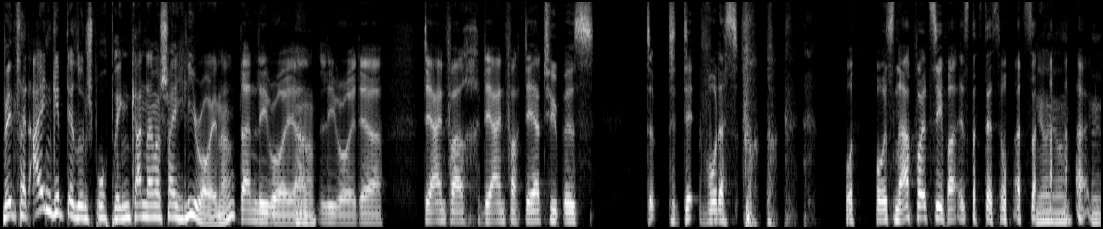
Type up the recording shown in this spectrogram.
wenn es halt einen gibt, der so einen Spruch bringen kann, dann wahrscheinlich Leroy, ne? Dann Leroy, ja. Ja. Leroy, der, der einfach, der einfach der Typ ist, wo das, wo, es nachvollziehbar ist, dass der sowas sagt. Ja, ja. ja.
